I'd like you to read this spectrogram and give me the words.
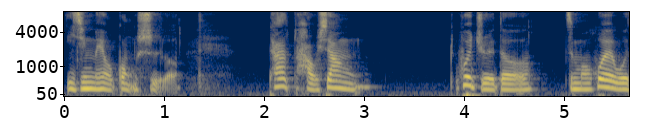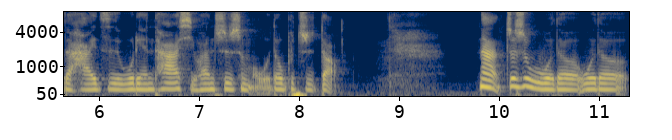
已经没有共识了，他好像会觉得怎么会我的孩子，我连他喜欢吃什么我都不知道？那这是我的我的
